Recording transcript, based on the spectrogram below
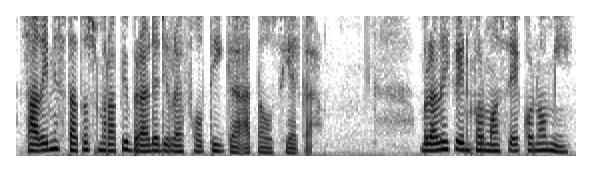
Saat ini status Merapi berada di level 3 atau siaga. Beralih ke informasi ekonomi,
